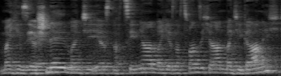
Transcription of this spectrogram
manche sehr schnell, manche erst nach 10 Jahren, manche erst nach 20 Jahren, manche gar nicht.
